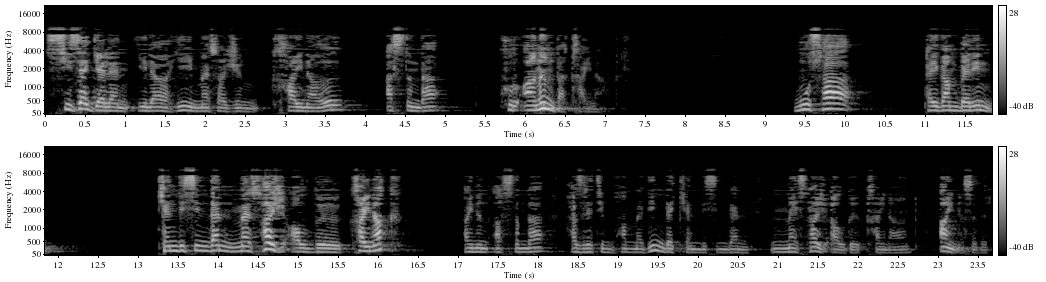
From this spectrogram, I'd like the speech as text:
Size gelen ilahi mesajın kaynağı aslında Kur'an'ın da kaynağıdır. Musa peygamberin kendisinden mesaj aldığı kaynak aynen aslında Hazreti Muhammed'in de kendisinden mesaj aldığı kaynağın aynısıdır.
